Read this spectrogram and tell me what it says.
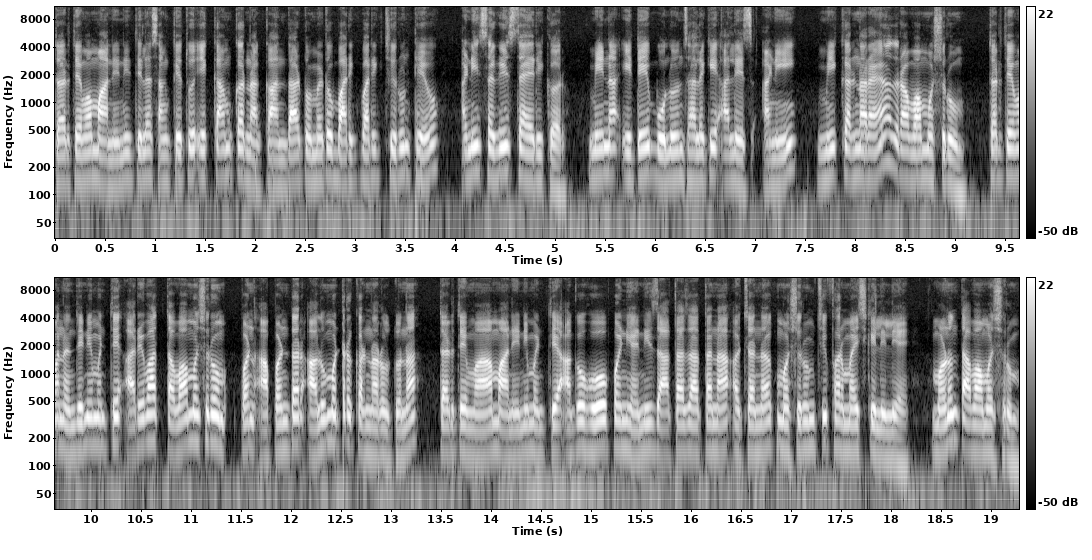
तर तेव्हा मानिनी तिला सांगते तू एक काम कर ना कांदा टोमॅटो बारीक बारीक चिरून ठेव आणि सगळीच तयारी कर. मी ना इथे बोलून झालं की आलेच आणि मी करणार आहे रवा मशरूम. तर तेव्हा नंदिनी म्हणते अरे वा तवा मशरूम. पण आपण तर आलू मटर करणार होतो ना? तर तेव्हा मानिनी म्हणते अगं हो पण यांनी जाता जाताना अचानक मशरूमची फरमाईश केलेली आहे म्हणून तवा मशरूम.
